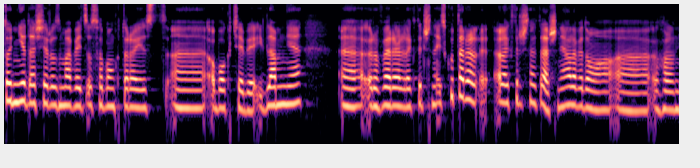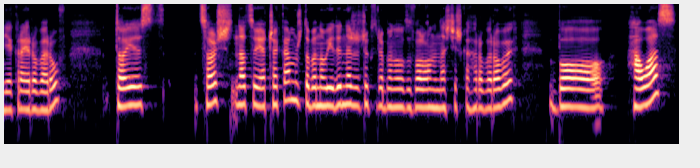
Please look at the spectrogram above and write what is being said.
to nie da się rozmawiać z osobą, która jest e, obok ciebie. I dla mnie e, rowery elektryczne i skutery elektryczne też, nie? Ale wiadomo, e, Holandia kraj rowerów. To jest coś, na co ja czekam, że to będą jedyne rzeczy, które będą dozwolone na ścieżkach rowerowych, bo hałas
